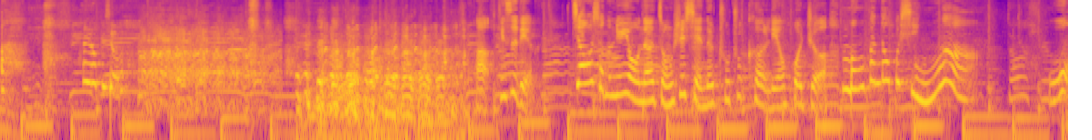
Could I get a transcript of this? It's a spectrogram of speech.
啊，哎呀，不行了。好，第四点。娇小的女友呢，总是显得楚楚可怜或者萌翻到不行啊。五，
